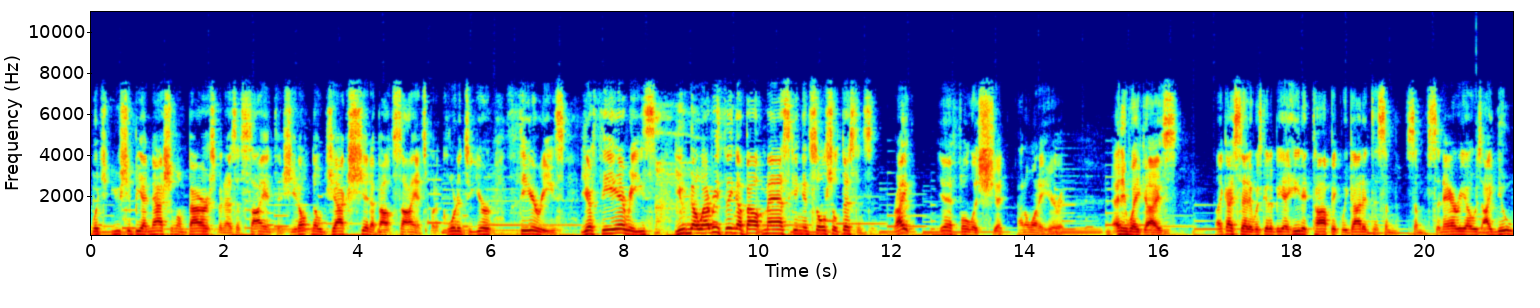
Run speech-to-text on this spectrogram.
which you should be a national embarrassment as a scientist. You don't know jack shit about science, but according to your theories, your theories, you know everything about masking and social distancing, right? Yeah, full of shit. I don't want to hear it. Anyway, guys, like I said, it was going to be a heated topic. We got into some some scenarios. I knew,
